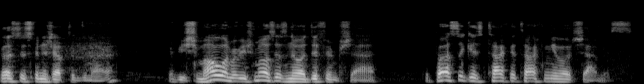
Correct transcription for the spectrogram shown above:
Let's just finish up the Gemara. Rabbi Shmuel and Rabbi Shmuel says no, a different pshat. The pasuk is taka talking about Shabbos.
